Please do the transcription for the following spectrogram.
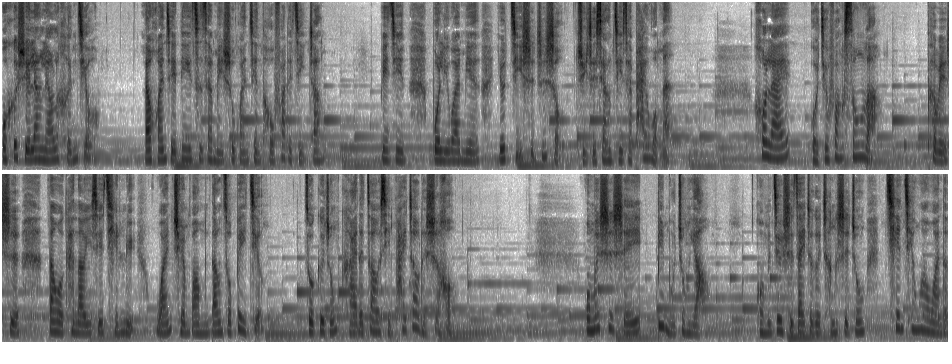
我和雪亮聊了很久，来缓解第一次在美术馆剪头发的紧张。毕竟，玻璃外面有几十只手举着相机在拍我们。后来我就放松了，特别是当我看到一些情侣完全把我们当做背景，做各种可爱的造型拍照的时候。我们是谁并不重要，我们就是在这个城市中千千万万的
